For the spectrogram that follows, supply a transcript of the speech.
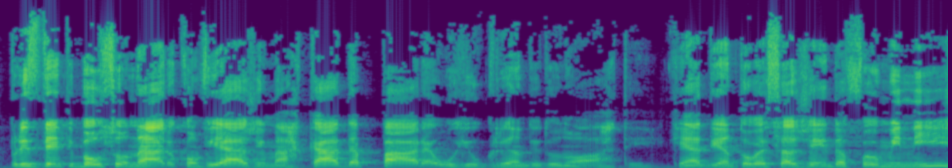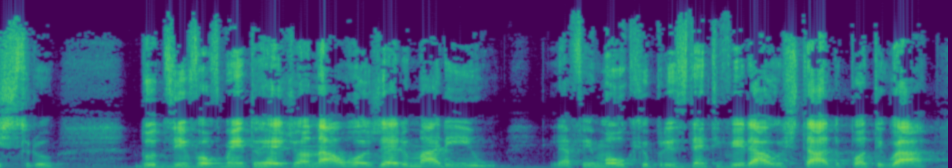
O presidente Bolsonaro com viagem marcada para o Rio Grande do Norte. Quem adiantou essa agenda foi o ministro do Desenvolvimento Regional, Rogério Marinho, ele afirmou que o presidente virá ao estado Potiguar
